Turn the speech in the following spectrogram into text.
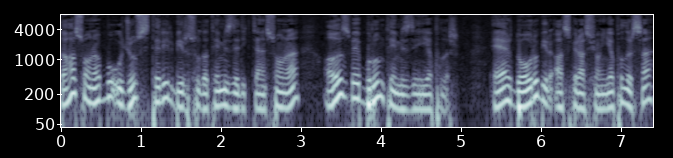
Daha sonra bu ucu steril bir suda temizledikten sonra ağız ve burun temizliği yapılır. Eğer doğru bir aspirasyon yapılırsa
